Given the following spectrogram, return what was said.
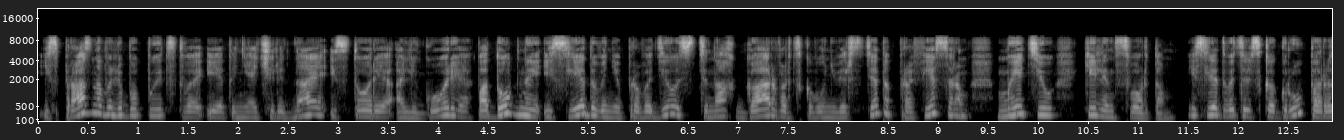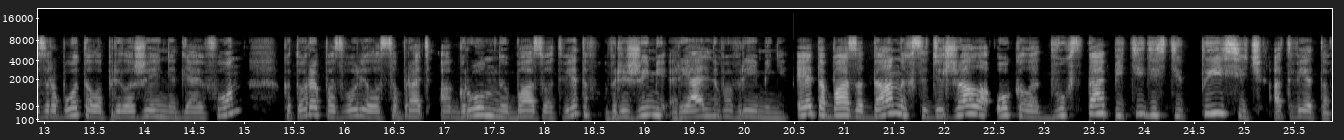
из праздного любопытства, и это не очередная история, аллегория. Подобное исследование проводилось в стенах Гарвардского университета профессором Мэтью Киллингсвортом. Исследовательская группа разработала приложение для iPhone, которое позволило собрать огромную базу ответов в режиме реального времени. Эта база данных содержала около 200 150 тысяч ответов.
